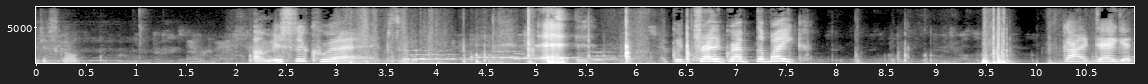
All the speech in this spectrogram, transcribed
I just go? Oh, I'm Mr. Krabs. I could try to grab the mic. God dang it.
